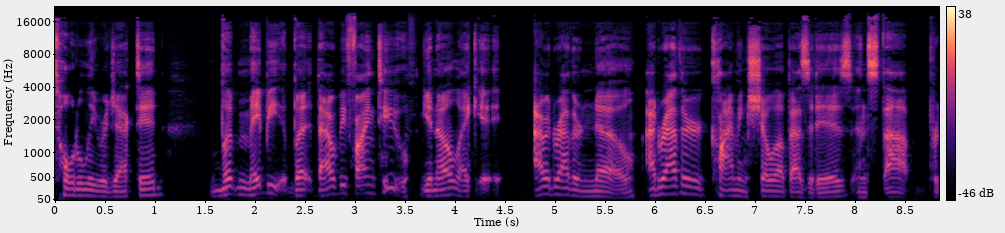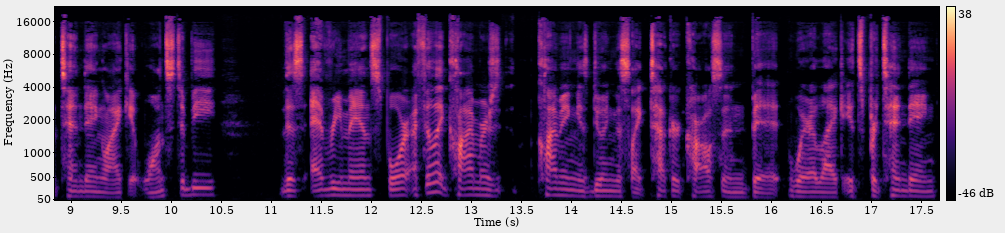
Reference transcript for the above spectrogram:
totally rejected. But maybe, but that would be fine too. You know, like it, I would rather know. I'd rather climbing show up as it is and stop pretending like it wants to be this everyman sport. I feel like climbers climbing is doing this like Tucker Carlson bit where like it's pretending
